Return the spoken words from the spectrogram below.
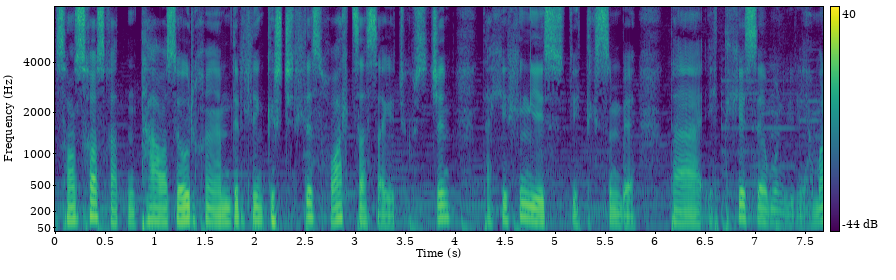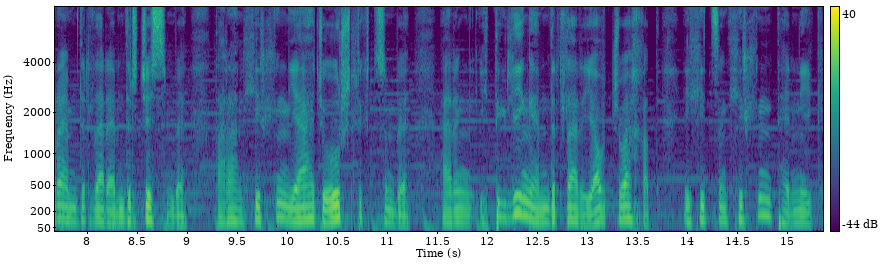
сонсохоос гадна та бас өөрийнхөө амьдралын гэрчлэлээс хуваалцаасаа гэж хүсэж байна. Та хэрхэн Есүст итгэсэн бэ? Та итгэхээс өмнө ямар амьдралаар амьдарч ирсэн бэ? Дараа нь хэрхэн яаж өөрчлөгдсөн бэ? Харин итгэлийн амьдралаар явж байхад их эзэн хэрхэн таныг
